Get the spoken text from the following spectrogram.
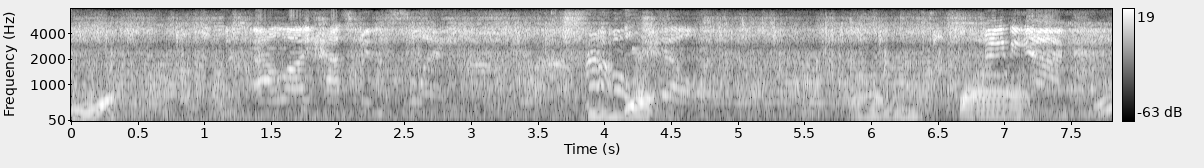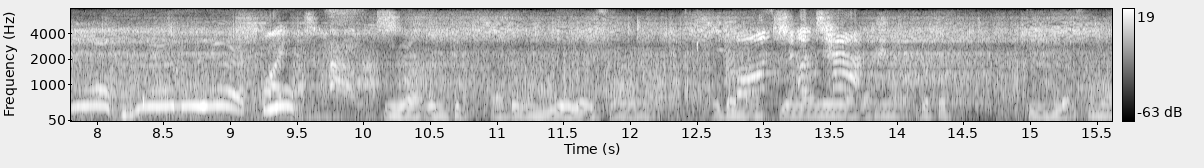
dua. Tiga. empat. Wah maniac. Wah. Ini akun akun dia guys yang udah ini ya attack. karena dapat tim gila semua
